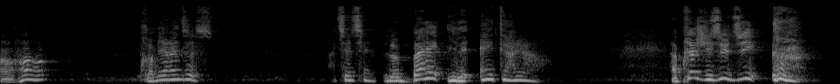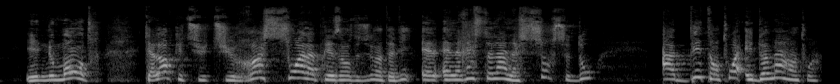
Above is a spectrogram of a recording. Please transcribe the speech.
Uh Premier indice. Ah, tiens, tiens, le bain, il est intérieur. Après, Jésus dit, il nous montre qu'alors que tu, reçois la présence de Dieu dans ta vie, elle, elle reste là, la source d'eau habite en toi et demeure en toi.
